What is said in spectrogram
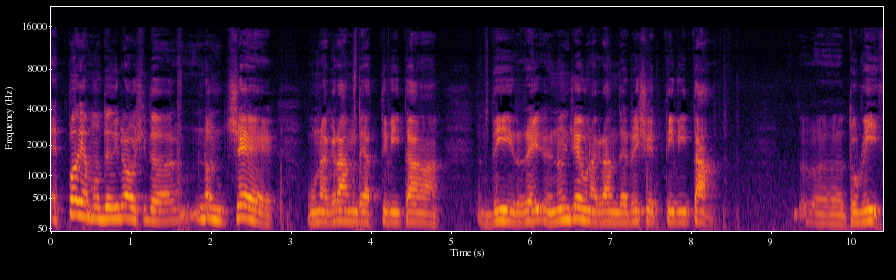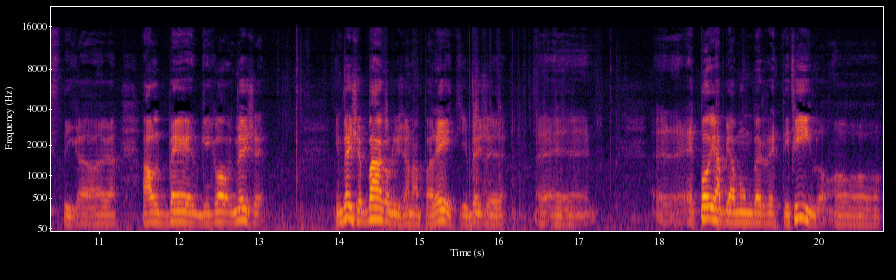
E poi a Monte di Procida non c'è una grande attività, non c'è una grande ricettività eh, turistica, eh, alberghi, invece, invece Bacoli ce n'ha parecchi, invece... Eh, eh, e poi abbiamo un bel rettifilo. Oh,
